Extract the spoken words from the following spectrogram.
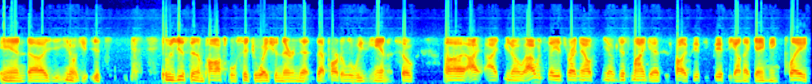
And uh, you know, it's it was just an impossible situation there in that that part of Louisiana. So uh, I, I, you know, I would say it's right now. You know, just my guess is probably fifty fifty on that game being played.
